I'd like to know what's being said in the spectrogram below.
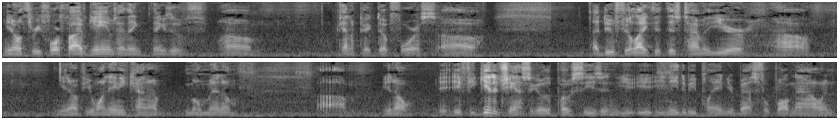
you know, three, four, five games, I think things have um, kind of picked up for us. Uh, I do feel like that this time of the year, uh, you know, if you want any kind of momentum, um, you know, if you get a chance to go to the postseason, you, you need to be playing your best football now, and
